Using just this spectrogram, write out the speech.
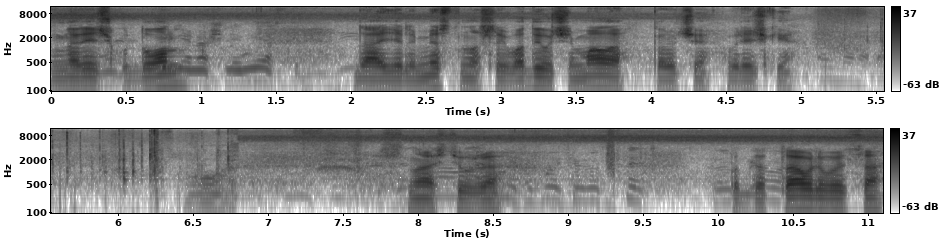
на речку Дон. Да, еле место нашли. Воды очень мало, короче, в речке. Вот. Снасти уже подготавливаются.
